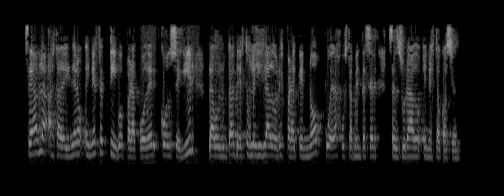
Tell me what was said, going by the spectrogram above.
Se habla hasta de dinero en efectivo para poder conseguir la voluntad de estos legisladores para que no pueda justamente ser censurado en esta ocasión.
